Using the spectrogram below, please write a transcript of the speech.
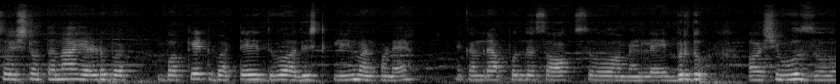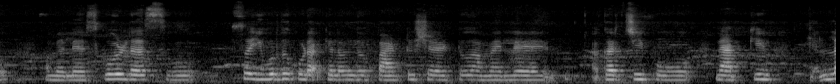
ಸೊ ಇಷ್ಟೊತ್ತನ ಎರಡು ಬಟ್ ಬಕೆಟ್ ಬಟ್ಟೆ ಇದ್ದು ಅದಿಷ್ಟು ಕ್ಲೀನ್ ಮಾಡಿಕೊಂಡೆ. ಯಾಕಂದರೆ ಅಪ್ಪಂದು ಸಾಕ್ಸು ಆಮೇಲೆ ಇಬ್ಬರದು ಶೂಸು ಆಮೇಲೆ ಸ್ಕೂಲ್ ಡ್ರೆಸ್ಸು ಸೊ ಇವ್ರದ್ದು ಕೂಡ ಕೆಲವೊಂದು ಪ್ಯಾಂಟು ಶರ್ಟು ಆಮೇಲೆ ಖರ್ಚೀಪು ನ್ಯಾಪ್ಕಿನ್ ಎಲ್ಲ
